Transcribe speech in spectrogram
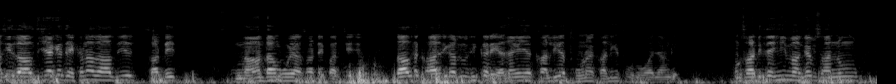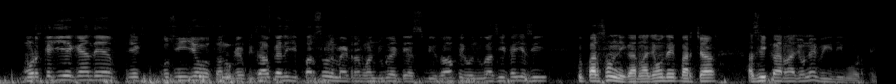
ਅਸੀਂ ਅਦਾਲਤ ਜਾ ਕੇ ਦੇਖਣਾ ਅਦਾਲਤ ਜੀ ਸਾਡੇ ਨਾਂ ਦਮ ਹੋਇਆ ਸਾਡੇ ਪਰਚੇ 'ਚ। ਅਦਾਲਤ ਖਾਰਜ ਕਰ ਤੁਸੀਂ ਘਰੇ ਆ ਜਾਗੇ ਜਾਂ ਖਾਲੀ ਹੱਥ ਹੋਣਾ ਖਾਲੀ ਹੱਥ ਉਦੋਂ ਆ ਜਾਾਂਗੇ। ਹੁਣ ਸਾਡੀ ਤਾਂ ਇਹੀ ਮੰਗ ਹੈ ਵੀ ਸਾਨੂੰ ਮੁੜ ਕੇ ਜੀ ਇਹ ਕਹਿੰਦੇ ਆ, ਇਹ ਤੁਸੀਂ ਜੋ ਸਾਨੂੰ ਡਿਪਟੀ ਸਾਹਿਬ ਕਹਿੰਦੇ ਜੀ ਪਰਸਨਲ ਮੈਟਰ ਬਣ ਜੂਗਾ ਡੀਐਸਪੀ ਸਾਹਿਬ ਤੇ ਹੋ ਜੂਗਾ। ਅਸੀਂ ਕਿਹਾ ਜੀ ਅਸੀਂ ਕੋਈ ਪਰਸਨਲ ਨਹੀਂ ਕਰਨਾ ਚਾਹੁੰਦੇ ਪਰਚਾ ਅਸੀਂ ਕਰਨਾ ਚਾਹੁੰਦੇ ਬਿਜਲੀ ਬੋਰਡ ਤੇ।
